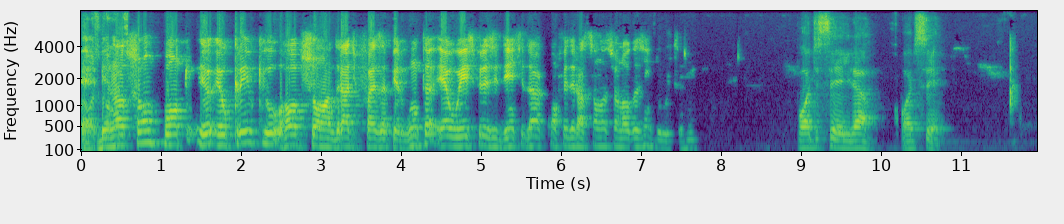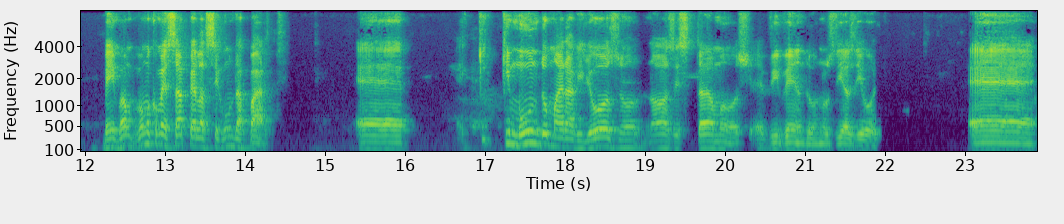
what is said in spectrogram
é, Bernardo, só um ponto. Eu, eu, creio que o Robson Andrade que faz a pergunta é o ex-presidente da Confederação Nacional das Indústrias. Né? Pode ser, Irã, pode ser. Bem, vamos, vamos começar pela segunda parte. É, que, que, mundo maravilhoso nós estamos eh, vivendo nos dias de hoje. É,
